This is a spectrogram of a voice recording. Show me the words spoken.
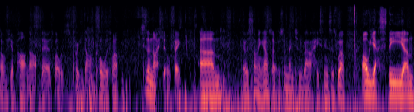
of your partner up there as well which is pretty darn cool as well which is a nice little thing um, there was something else that was mentioned about Hastings as well. Oh yes, the um,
